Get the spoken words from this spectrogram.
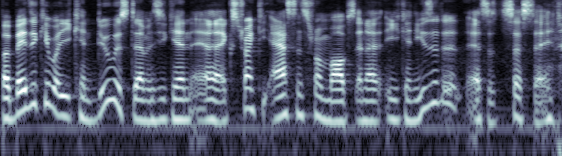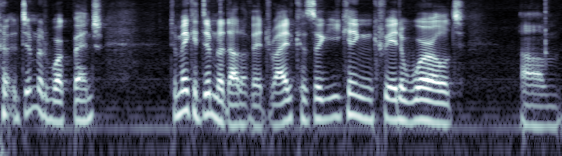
but basically what you can do with them is you can uh, extract the essence from mobs and uh, you can use it as it says there in a Dimlet workbench to make a Dimlet out of it, right? Because so you can create a world um,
